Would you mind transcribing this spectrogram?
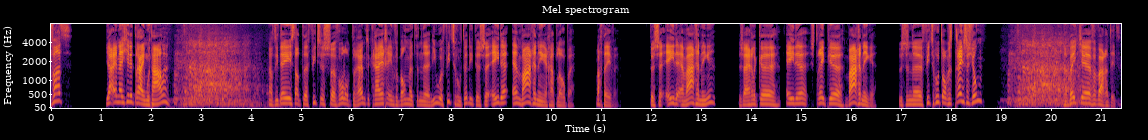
Wat? Ja, en als je de trein moet halen? Nou, het idee is dat de fietsers eh, volop de ruimte krijgen in verband met een eh, nieuwe fietsroute die tussen Ede en Wageningen gaat lopen. Wacht even. Tussen Ede en Wageningen? Dus eigenlijk uh, Ede, streepje Wageningen. Dus een fietsroute op het treinstation. een beetje verwarrend dit.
